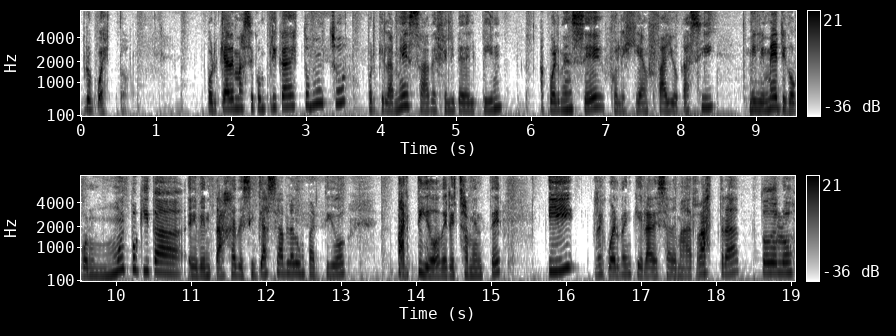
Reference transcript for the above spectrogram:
propuesto. Porque además se complica esto mucho? Porque la mesa de Felipe del Pin acuérdense, fue elegida en fallo casi milimétrico, con muy poquita eh, ventaja, es decir, ya se habla de un partido, partido derechamente, y recuerden que la esa además arrastra todos los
